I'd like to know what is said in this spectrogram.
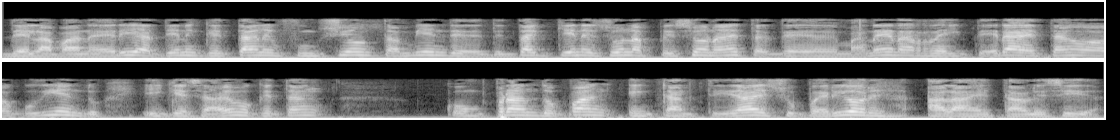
de la panadería tienen que estar en función también de detectar quiénes son las personas estas que de manera reiterada están acudiendo y que sabemos que están comprando pan en cantidades superiores a las establecidas.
